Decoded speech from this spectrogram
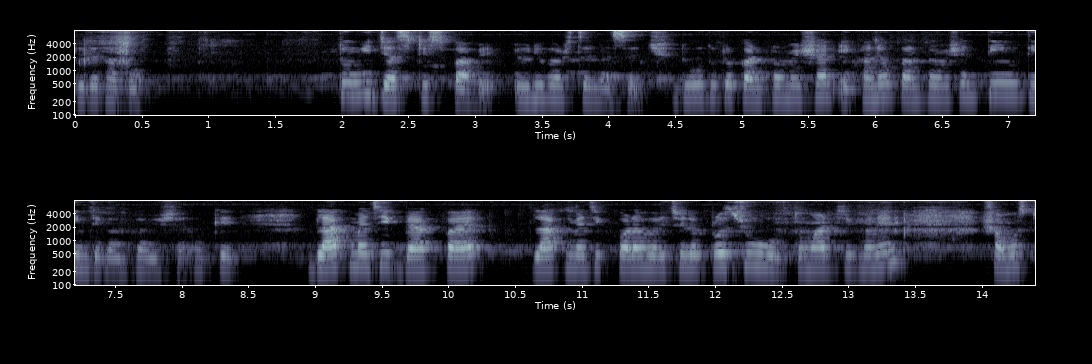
দূরে থাকো। তুমি জাস্টিস পাবে ইউনিভার্সের মেসেজ দু দুটো কনফার্মেশন এখানেও কনফার্মেশান তিন তিনটে confirmation okay black magic backfire black magic করা হয়েছিল প্রচুর। তোমার জীবনে সমস্ত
